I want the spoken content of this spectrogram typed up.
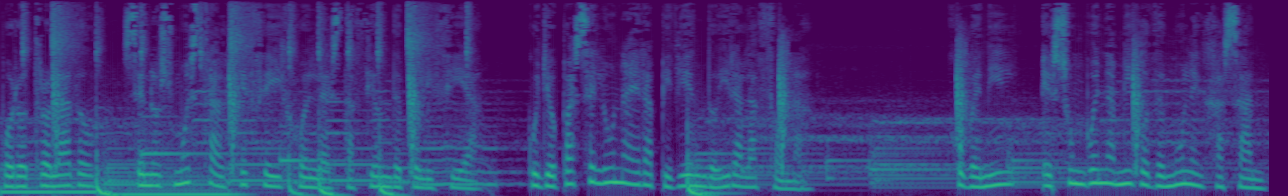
Por otro lado, se nos muestra al jefe hijo en la estación de policía, cuyo pase Luna era pidiendo ir a la zona. Juvenil, es un buen amigo de Mulen Hassan,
